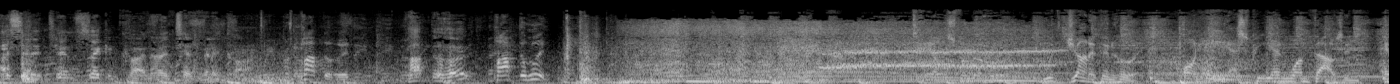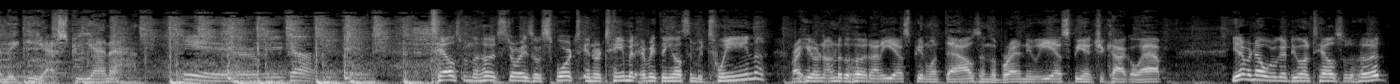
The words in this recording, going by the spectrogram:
I said a 10 second car, not a 10 minute car. Pop the hood. Pop the hood? Pop the hood. Tales from the Hood with Jonathan Hood on ESPN 1000 and the ESPN app. Here we go. Tales from the Hood, stories of sports, entertainment, everything else in between. Right here on Under the Hood on ESPN 1000, the brand new ESPN Chicago app. You never know what we're going to do on Tales from the Hood.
